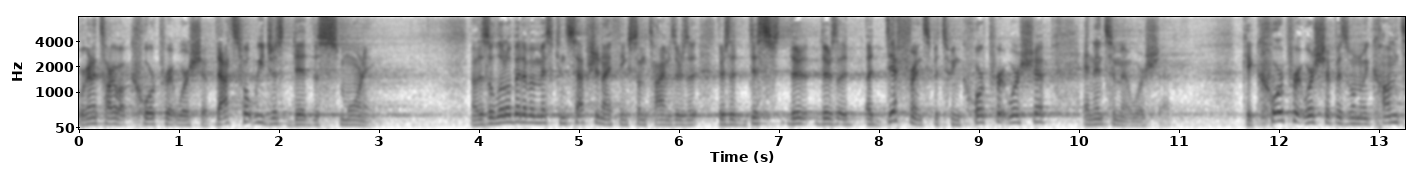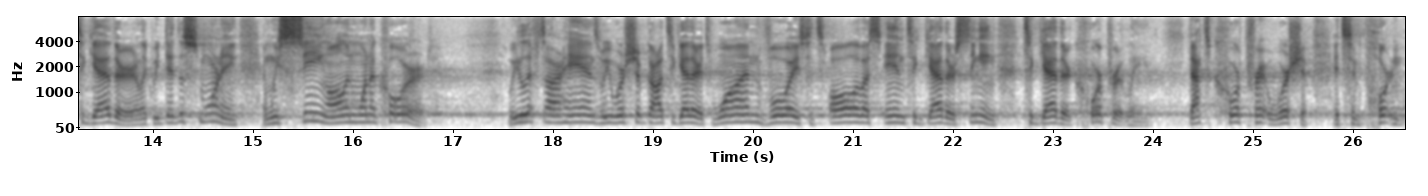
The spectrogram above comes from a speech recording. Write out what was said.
We're going to talk about corporate worship. That's what we just did this morning. Now, there's a little bit of a misconception, I think, sometimes. There's a, there's a, dis, there, there's a, a difference between corporate worship and intimate worship. Okay, corporate worship is when we come together, like we did this morning, and we sing all in one accord. We lift our hands, we worship God together. It's one voice, it's all of us in together, singing together corporately. That's corporate worship. It's important,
